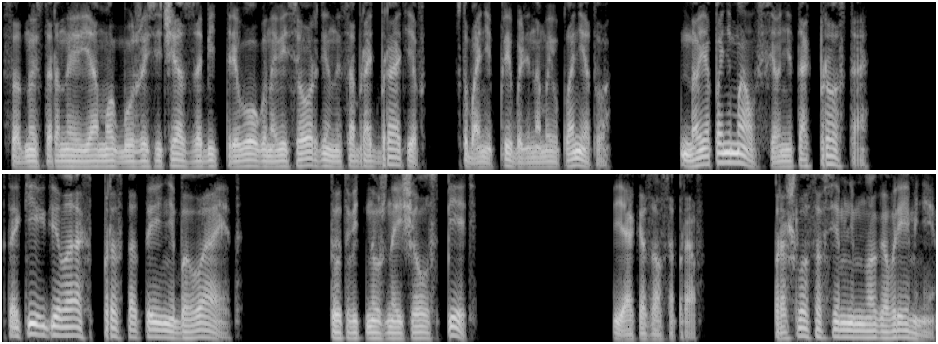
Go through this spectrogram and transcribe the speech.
С одной стороны, я мог бы уже сейчас забить тревогу на весь Орден и собрать братьев, чтобы они прибыли на мою планету. Но я понимал, все не так просто. В таких делах простоты не бывает. Тут ведь нужно еще успеть. Я оказался прав. Прошло совсем немного времени.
